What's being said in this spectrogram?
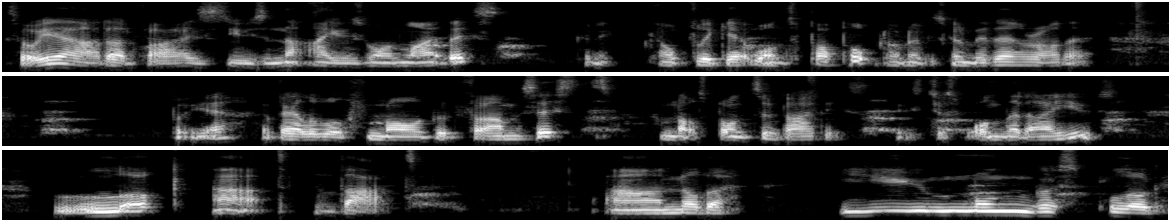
So yeah, I'd advise using that. I use one like this. Gonna hopefully get one to pop up. Don't know if it's gonna be there or there. But yeah, available from all good pharmacists. I'm not sponsored by these. It's just one that I use. Look at that. Another humongous plug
